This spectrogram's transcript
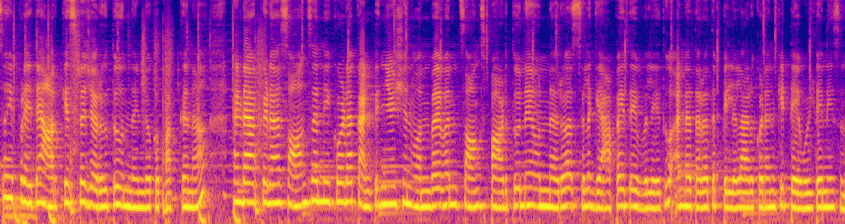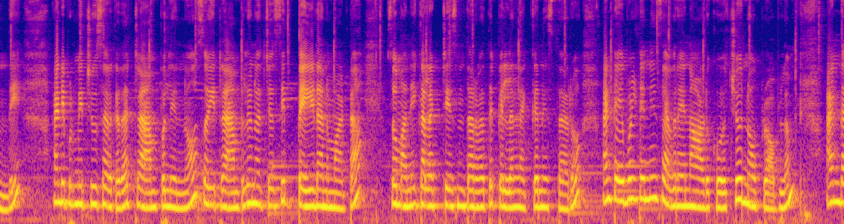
సో ఇప్పుడైతే ఆర్కెస్ట్రా జరుగుతూ ఉందండి ఒక పక్కన. అండ్ అక్కడ సాంగ్స్ అన్నీ కూడా continuation one by one songs పాడుతూనే ఉన్నారు. అసలు గ్యాప్ అయితే ఇవ్వలేదు. అండ్ ఆ తర్వాత పిల్లలు ఆడుకోవడానికి టేబుల్ టెన్నిస్ ఉంది. అండ్ ఇప్పుడు మీరు చూసారు కదా ట్రాంపులిన్ సో ఈ ట్రాంపులిన్ వచ్చేసి పెయిడ్ అనమాట సో మనీ కలెక్ట్ చేసిన తర్వాత పిల్లల్ని ఎక్కనిస్తారు. అండ్ టేబుల్ టెన్నిస్ ఎవరైనా ఆడుకోవచ్చు నో ప్రాబ్లం అండ్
